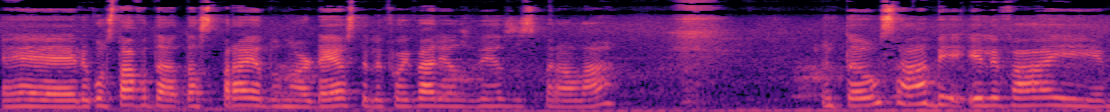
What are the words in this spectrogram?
É, ele gostava da, das praias do Nordeste, ele foi várias vezes para lá. Então, sabe, ele vai.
